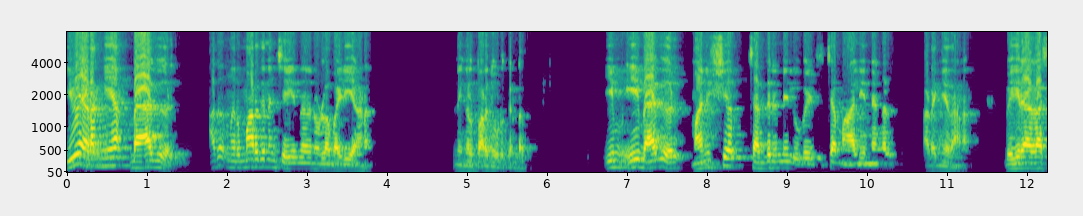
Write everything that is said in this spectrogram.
ഇവയടങ്ങിയ ബാഗുകൾ അത് നിർമ്മാർജനം ചെയ്യുന്നതിനുള്ള വഴിയാണ് നിങ്ങൾ പറഞ്ഞു കൊടുക്കേണ്ടത്. ഈ ഈ ബാഗുകൾ മനുഷ്യർ ചന്ദ്രനിൽ ഉപേക്ഷിച്ച മാലിന്യങ്ങൾ അടങ്ങിയതാണ്. ബഹിരാകാശ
